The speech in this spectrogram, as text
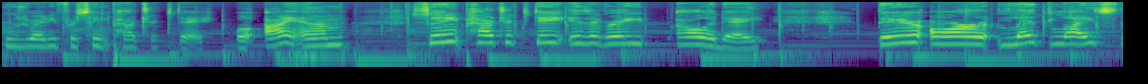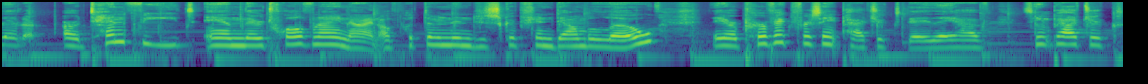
who's ready for St. Patrick's Day? Well, I am. St. Patrick's Day is a great holiday. There are LED lights that are 10 feet and they're $12.99. I'll put them in the description down below. They are perfect for St. Patrick's Day. They have St. Patrick's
